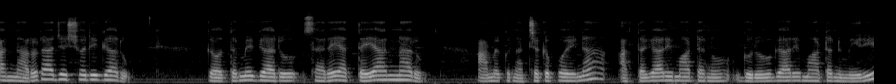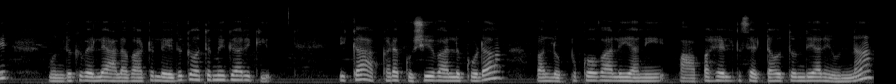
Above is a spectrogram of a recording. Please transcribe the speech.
అన్నారు రాజేశ్వరి గారు గౌతమి గారు సరే అత్తయ్య అన్నారు. ఆమెకు నచ్చకపోయినా అత్తగారి మాటను గురువుగారి మాటను మీరి ముందుకు వెళ్ళే అలవాటు లేదు గౌతమి గారికి. ఇక అక్కడ ఖుషి వాళ్ళు కూడా వాళ్ళు ఒప్పుకోవాలి అని పాప హెల్త్ సెట్ అవుతుంది అని ఉన్నా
